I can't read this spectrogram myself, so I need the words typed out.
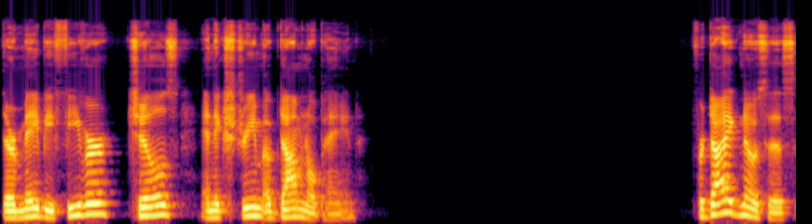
there may be fever, chills, and extreme abdominal pain. For diagnosis,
